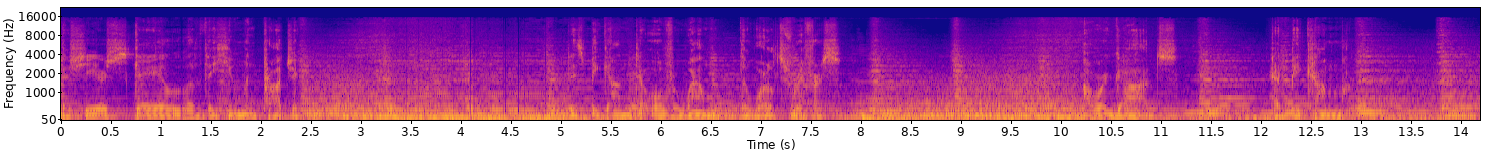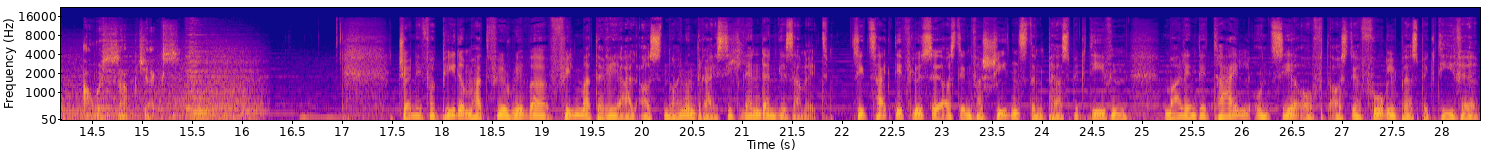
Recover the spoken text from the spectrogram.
The sheer scale of the human project has begun to overwhelm the world's rivers. Our gods had become our subjects. Jennifer Peedom hat für River Filmmaterial aus 39 Ländern gesammelt. Sie zeigt die Flüsse aus den verschiedensten Perspektiven, mal im Detail und sehr oft aus der Vogelperspektive,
